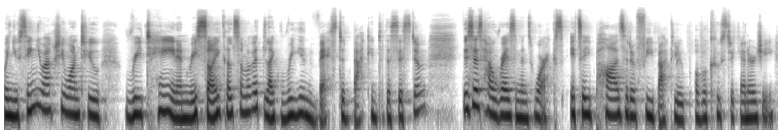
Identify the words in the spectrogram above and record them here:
When you sing, you actually want to retain and recycle some of it, like reinvest it back into the system. This is how resonance works it's a positive feedback loop of acoustic energy.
